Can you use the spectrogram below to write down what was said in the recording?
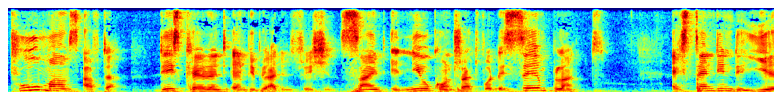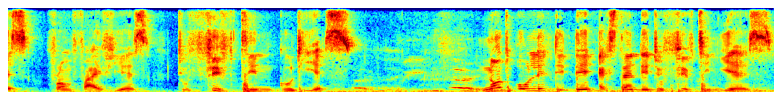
Two months after, this current NPP administration signed a new contract for the same plant, extending the years from five years to 15 good years. Not only did they extend it to 15 years,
